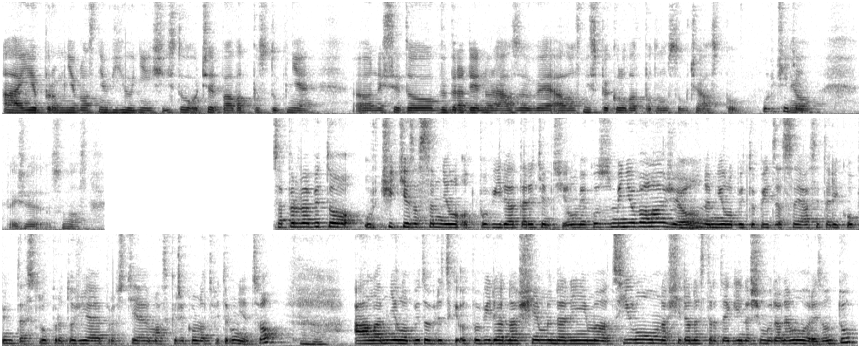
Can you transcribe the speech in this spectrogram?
a je pro mě vlastně výhodnější z toho očerpávat postupně, eh, než si to vybrat jednorázově a vlastně spekulovat potom s tou částkou. Určitě. Jo? Takže souhlas. Za prvé by to určitě zase mělo odpovídat tady těm cílům, jako zmiňovala, že jo? Mm. Nemělo by to být zase, já si tady koupím Teslu, protože prostě Musk řekl na Twitteru něco, mm. ale mělo by to vždycky odpovídat našim daným cílům, naší dané strategii, našemu danému horizontu.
